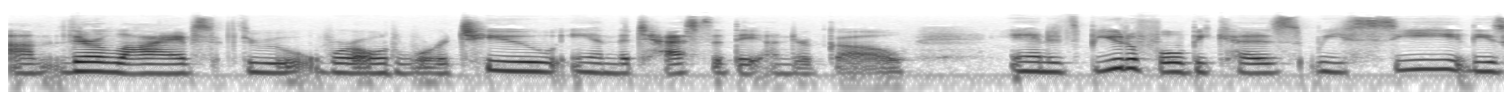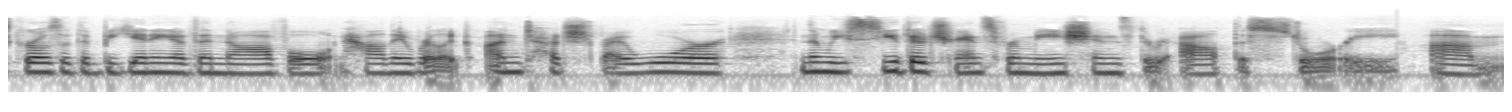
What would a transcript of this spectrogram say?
um, their lives through World War II and the tests that they undergo. And it's beautiful because we see these girls at the beginning of the novel and how they were like untouched by war, and then we see their transformations throughout the story. Um,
